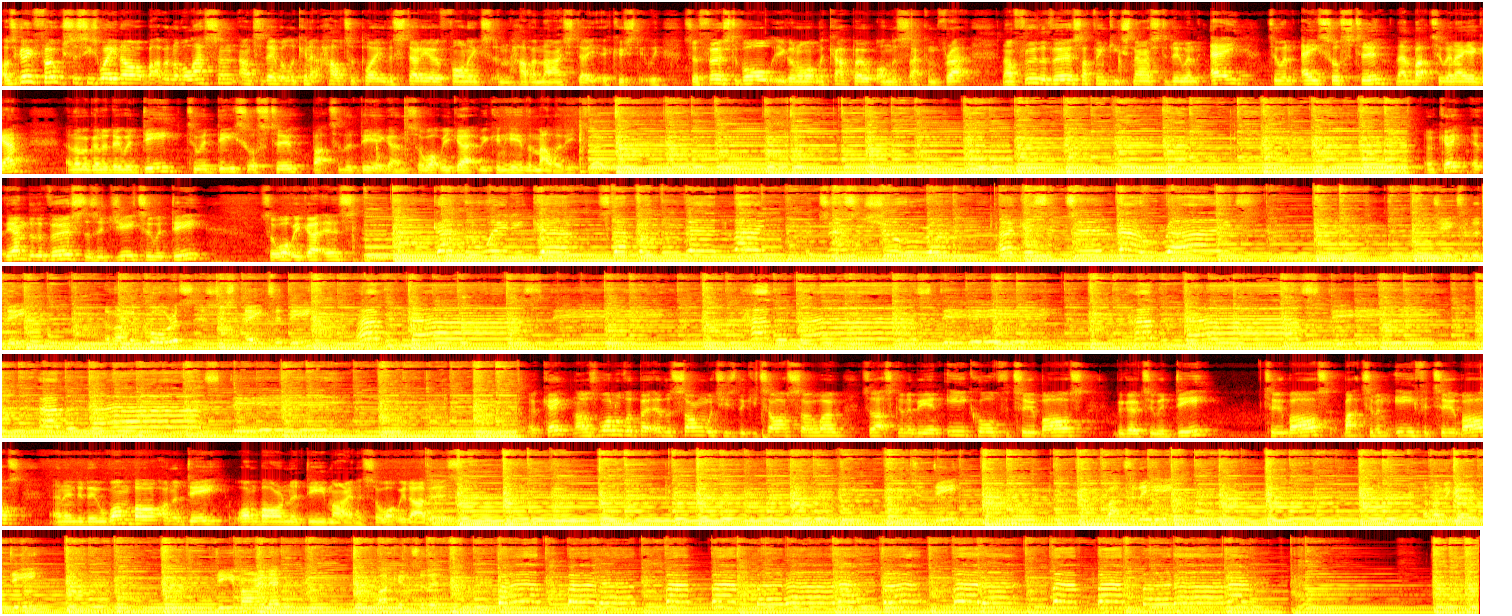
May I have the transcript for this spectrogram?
How's it going folks? This is Wayne Hart back with another lesson and today we're looking at how to play the stereophonics and have a nice day acoustically. So first of all, you're going to want the capo on the second fret. Now through the verse, I think it's nice to do an A to an A sus2, then back to an A again. And then we're going to do a D to a D sus2, back to the D again. So what we get, we can hear the melody. So. Okay, at the end of the verse, there's a G to a D. So what we got is... Got the waiting cab, stop at the red light, and just sure up, I guess it turned out right. G to the D, and then the chorus is just A to D. Have a nice day, have a nice Okay, now there's one other bit of the song which is the guitar solo. So that's going to be an E chord for two bars. We go to a D, two bars, back to an E for two bars, and then to do one bar on a D, one bar on a D minor. So what we'd have is minor, back into the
